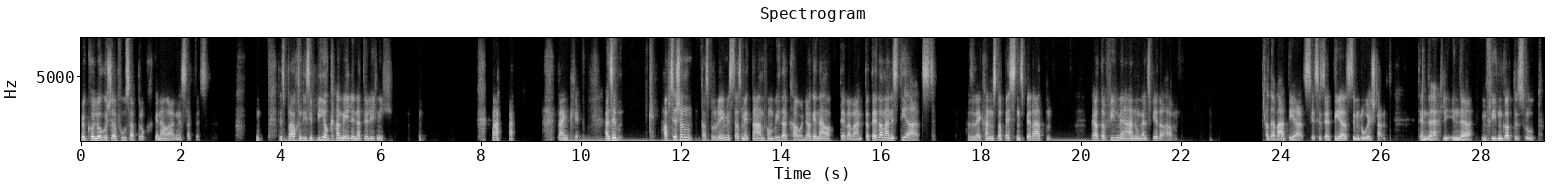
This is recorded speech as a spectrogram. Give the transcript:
Ökologischer Fußabdruck. Genau, Agnes sagt das. Das brauchen diese Biokamele natürlich nicht. Danke. Also habt ihr schon, das Problem ist das Methan vom Wiederkauen. Ja, genau, Deverman. Der Deverman ist Tierarzt. Also der kann uns da bestens beraten. Der hat da viel mehr Ahnung, als wir da haben. Oder war Tierarzt. Jetzt ist er Tierarzt im Ruhestand der der, in der, im Frieden Gottes ruht.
